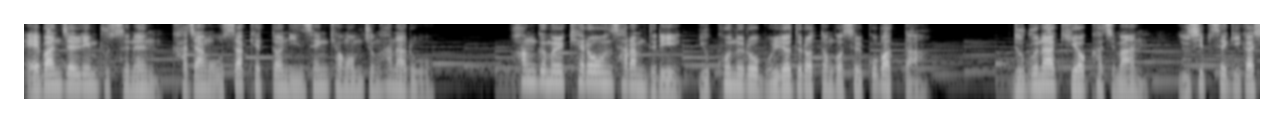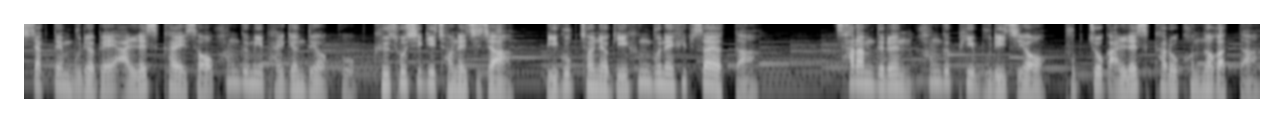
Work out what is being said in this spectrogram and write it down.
에반젤린 부스는 가장 오싹했던 인생 경험 중 하나로 황금을 캐러 온 사람들이 유콘으로 몰려들었던 것을 꼽았다. 누구나 기억하지만 20세기가 시작된 무렵에 알래스카에서 황금이 발견되었고 그 소식이 전해지자 미국 전역이 흥분에 휩싸였다. 사람들은 황급히 무리지어 북쪽 알래스카로 건너갔다.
